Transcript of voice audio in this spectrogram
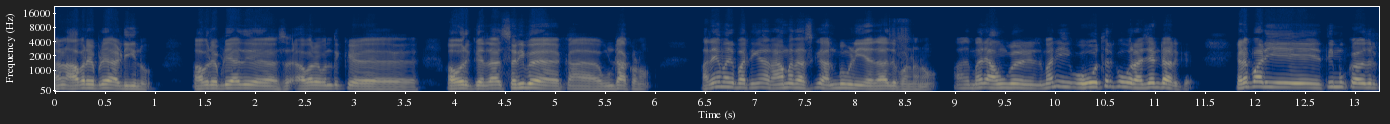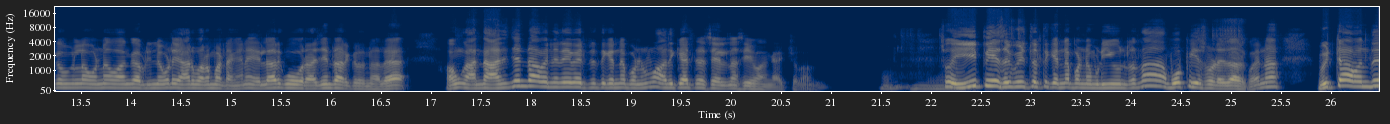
அதனால் அவரை எப்படியாவது அடிக்கணும். அவர் எப்படியாவது அவரை வந்து அவருக்கு ஏதாவது சரிவை க உண்டாக்கணும். அதே மாதிரி பார்த்தீங்கன்னா, ராமதாஸுக்கு அன்புமணி ஏதாவது பண்ணணும். அது மாதிரி அவங்க இது மாதிரி ஒவ்வொருத்தருக்கும் ஒரு அஜெண்டா இருக்குது எடப்பாடி திமுக எதிர்க்கிறவங்கலாம் ஒன்றா வாங்க அப்படின்னா கூட யாரும் வரமாட்டாங்க. ஏன்னா எல்லாருக்கும் ஒவ்வொரு அஜெண்டா இருக்கிறதுனால, அவங்க அந்த அஜெண்டாவை நிறைவேற்றுறதுக்கு என்ன பண்ணணுமோ அதுக்கேற்ற செயல் தான் செய்வாங்க ஆக்சுவலாக ஸோ ம். இபிஎஸ்ஸ வீழ்த்தறதுக்கு என்ன பண்ண முடியும்ன்றது தான் ஓபிஎஸோட இதா இருக்கும். ஏன்னா விட்டா வந்து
